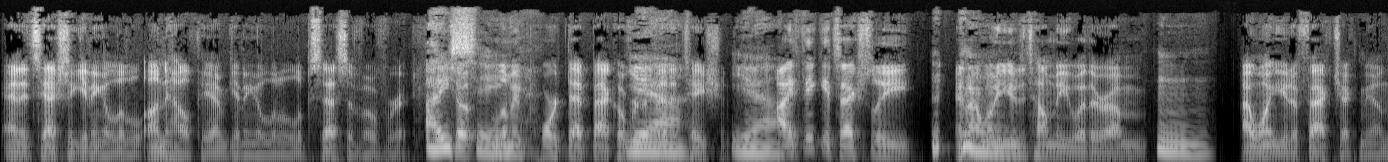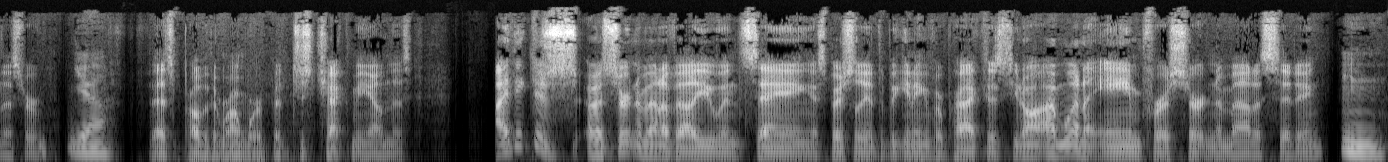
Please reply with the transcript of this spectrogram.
and it's actually getting a little unhealthy. I'm getting a little obsessive over it. I so see. Let me port that back over yeah, to meditation. Yeah, I think it's actually, and I want you to tell me whether I'm. Hmm. I want you to fact check me on this, or yeah, that's probably the wrong word, but just check me on this. I think there's a certain amount of value in saying, especially at the beginning of a practice, you know, I'm going to aim for a certain amount of sitting. Mm.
